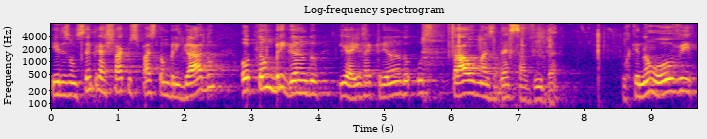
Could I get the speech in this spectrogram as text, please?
E eles vão sempre achar que os pais estão brigando ou estão brigando e aí vai criando os traumas dessa vida. Porque não houve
